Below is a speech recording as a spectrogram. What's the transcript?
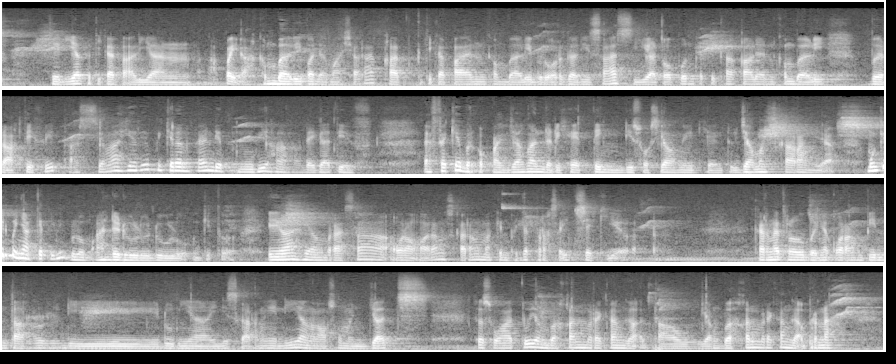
Jadi ya ketika kalian apa ya kembali pada masyarakat, ketika kalian kembali berorganisasi ataupun ketika kalian kembali beraktivitas, yang akhirnya pikiran kalian dipenuhi hal, -hal negatif efeknya berkepanjangan dari hating di sosial media itu zaman sekarang ya. Mungkin penyakit ini belum ada dulu dulu gitu. Inilah yang merasa orang-orang sekarang makin banyak merasa insecure. Karena terlalu banyak orang pintar di dunia ini sekarang ini yang langsung menjudge sesuatu yang bahkan mereka nggak tahu yang bahkan mereka nggak pernah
